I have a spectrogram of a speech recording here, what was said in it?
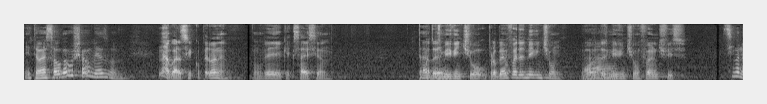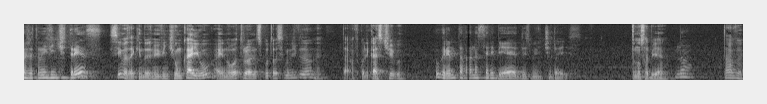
Então é só o gauchão mesmo. Não, agora se recuperou, né? Vamos ver aí o que, que sai esse ano. Tá Mas bem. 2021, o problema foi 2021. O ano Ah. 2021 foi um ano difícil. Sim, mas nós já estamos em 23. Sim, mas é que em 2021 caiu, aí no outro ano disputou a segunda divisão, né? Tava, ficou de castigo. O Grêmio tava na Série B 2022. Tu não sabia? Não. Tava.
